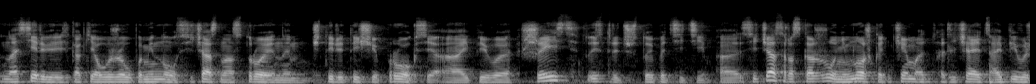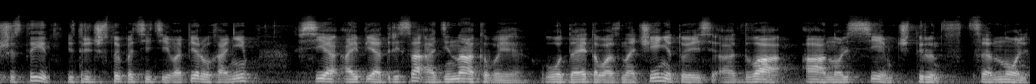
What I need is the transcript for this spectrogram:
На сервере, как я уже упомянул, сейчас настроены 4000 прокси IPv6 из 36 подсети. А сейчас расскажу немножко, чем отличается IPv6 из 36 подсети. Во-первых, они все IP-адреса одинаковые вот до этого значения, то есть 2A0714C0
